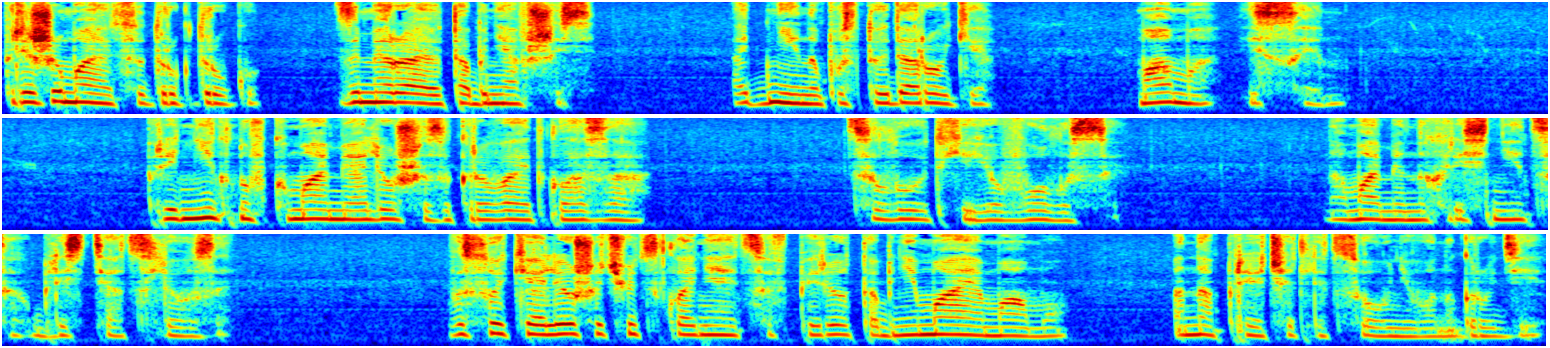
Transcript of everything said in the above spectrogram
Прижимаются друг к другу, замирают, обнявшись. Одни на пустой дороге. Мама и сын. Приникнув к маме, Алёша закрывает глаза, целует ее волосы. На маминых ресницах блестят слезы. Высокий Алёша чуть склоняется вперед, обнимая маму. Она прячет лицо у него на груди.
